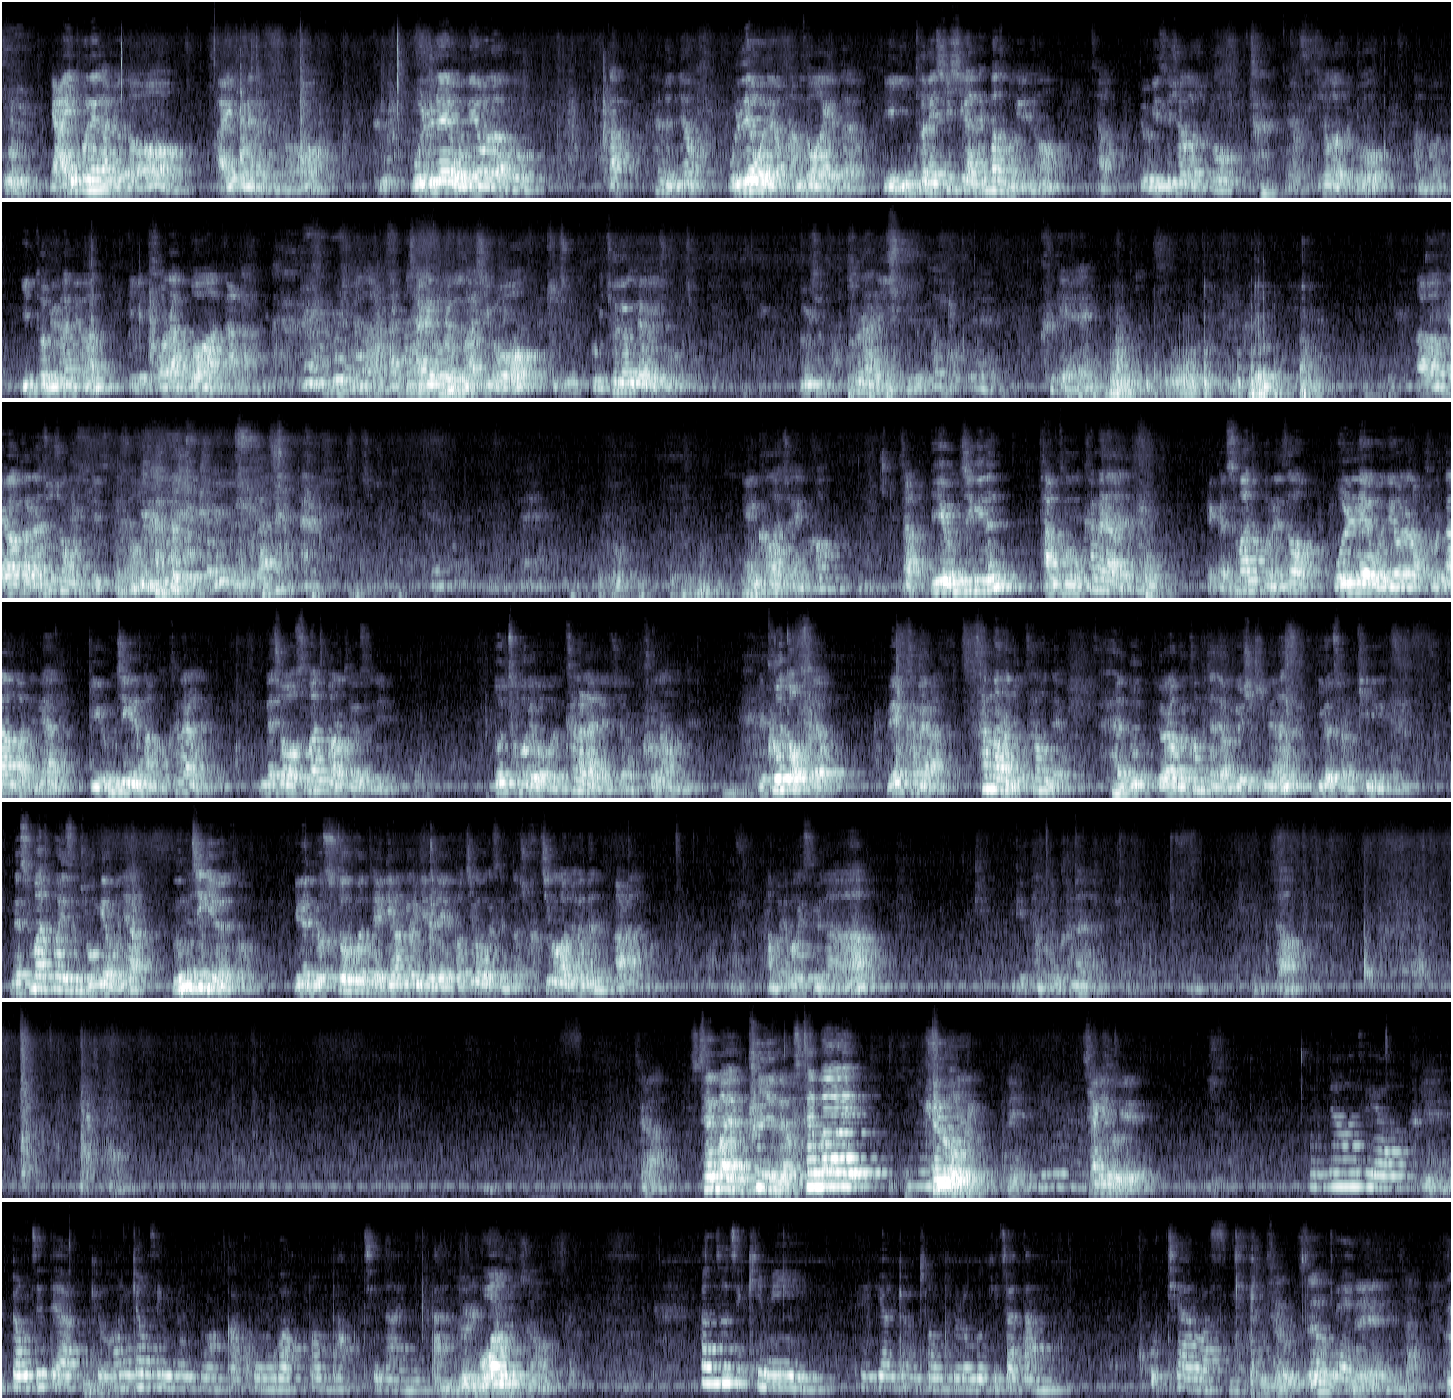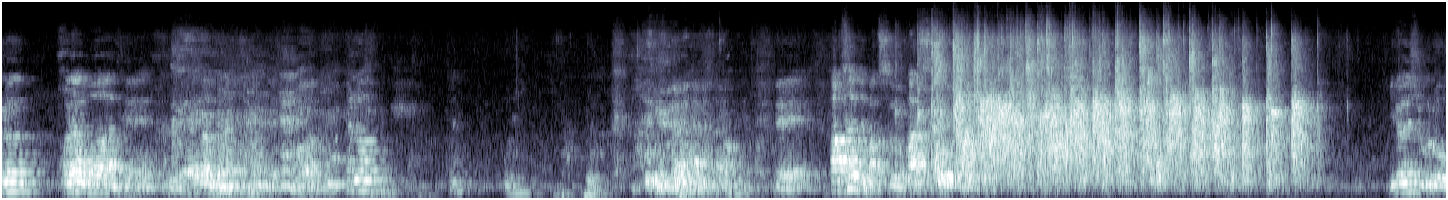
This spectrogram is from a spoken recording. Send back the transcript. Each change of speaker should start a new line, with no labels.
이 아이폰에 가셔서 아이폰에 가셔서 그 몰래 오네어라고 딱 하면요. 몰래 오네어 방송하게 떠요. 이게 인터넷 실시간 생방송이에요. 자 여기 쓰셔가지고 네, 쓰셔가지고 한번 인터뷰하면 이게 저랑 뭐가 날아갑니다. 자기 소개 좀 하시고 여기 조명대로 여기 좀 여기서 다 풀하는 이렇게 하고 네, 크게 아마 백악관에 초청할 수도 있어요. 앵커 같죠, 앵커? 자, 이게 움직이는 방송 카메라가 있어요. 그러니까 스마트폰에서 원래 오디오를 어플을 다운받으면 이 움직이는 방송 카메라가 돼요. 근데 저 스마트폰하고 저 교수님 노트북에 보면 카메라 달려있죠? 그거 하면 돼요. 근데 그것도 없어요. 웹 카메라 3만 원 주고 사면 돼요. 노- 여러분 컴퓨터에 연결시키면은 이것처럼 기능이 됩니다. 근데 스마트폰이 있으면 좋은 게 뭐냐? 움직이면서 예를 들어 수도권 대기 환경지에 대해서 찍어보겠습니다. 쫙 찍어가지고 하면 알아가는 거. 한번 해보겠습니다. 이게 방송 카메라예요. 자. 제가 스탠바이 한번 켜주세요. 스탠바이 큐. 네. 자기소개 해주세요.
안녕하세요.
그게
명지대학교 환경생명공학과 공부학번 박진아입니다.
여기 뭐 하러 오셨죠?
현수지킴이 대기환경청 블로그 기자단 OT하러 왔습니다.
어떻게 하고 있어요?
네.
자, 그럼 버라 모아한테 헬로. 네. 박수 한대 박수. 박수. 이런 식으로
